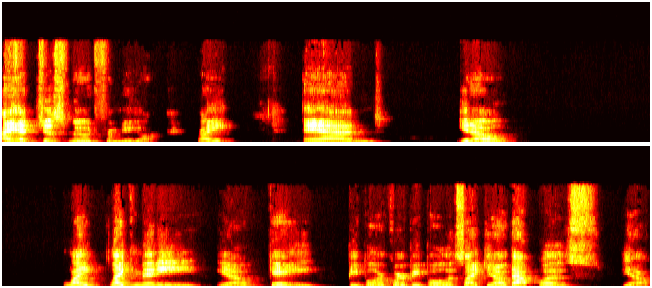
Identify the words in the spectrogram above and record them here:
I had just moved from new york right? And you know like like many you know gay people or queer people it's like you know that was you know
